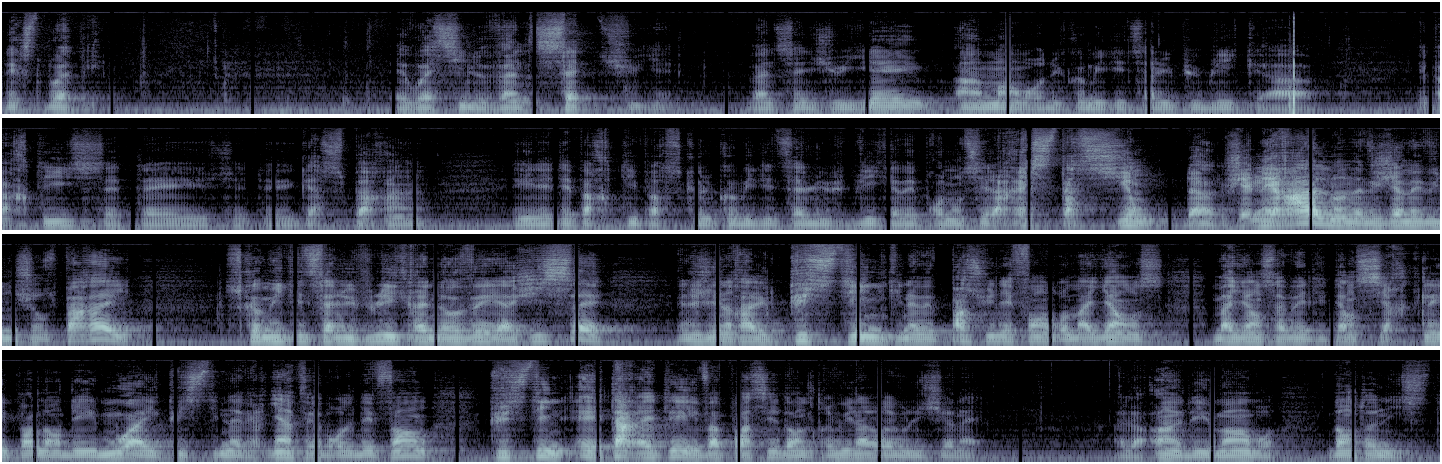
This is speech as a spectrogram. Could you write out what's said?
d'exploiter. Et voici le 27 juillet. 27 juillet, un membre du comité de salut public est parti, c'était Gasparin. Et il était parti parce que le comité de salut public avait prononcé l'arrestation d'un général. On n'avait jamais vu une chose pareille. Ce comité de salut public rénové agissait. Et le général Custine, qui n'avait pas su défendre Mayence, Mayence avait été encerclé pendant des mois et Custine n'avait rien fait pour le défendre, Custine est arrêté et va passer dans le tribunal révolutionnaire. Alors, un des membres d'Antoniste,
